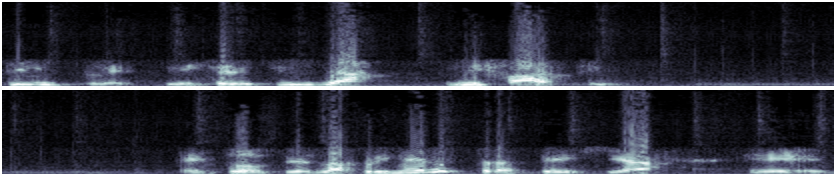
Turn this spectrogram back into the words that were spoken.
simple, ni sencilla, ni fácil. Entonces, la primera estrategia es,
